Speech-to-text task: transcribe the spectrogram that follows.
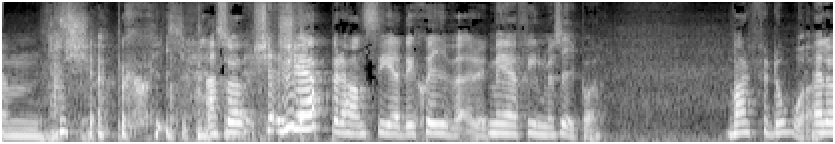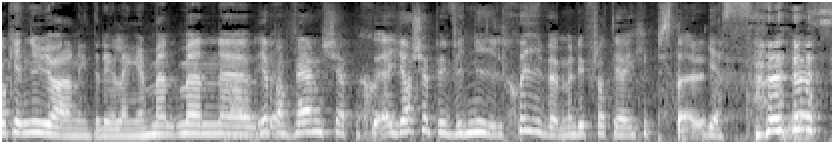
Um, Han köper skivor. alltså, hur, Köper han CD-skivor? med filmmusik på? Varför då? Eller okej, nu gör han inte det längre men, men Ja, eh, jag bara, vem köper? Jag köper vinylskivor, men det är för att jag är hipster. Yes. Yes.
